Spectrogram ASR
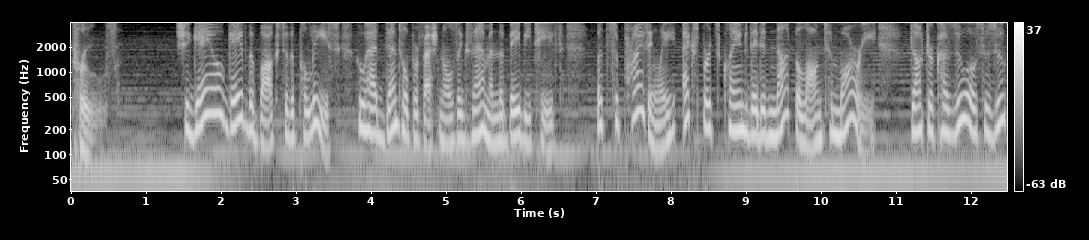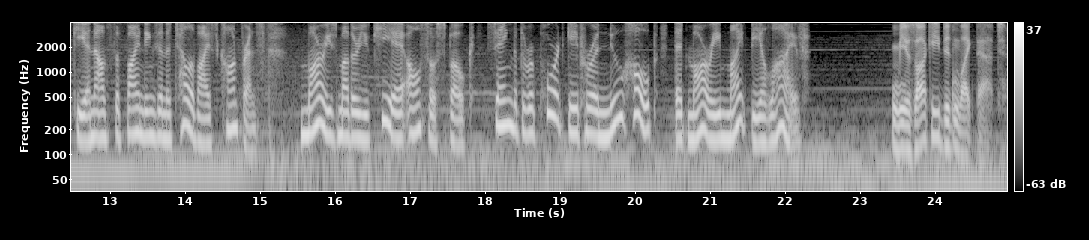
prove. Shigeo gave the box to the police, who had dental professionals examine the baby teeth. But surprisingly, experts claimed they did not belong to Mari. Dr. Kazuo Suzuki announced the findings in a televised conference. Mari's mother Yukie also spoke, saying that the report gave her a new hope that Mari might be alive. Miyazaki didn't like that.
